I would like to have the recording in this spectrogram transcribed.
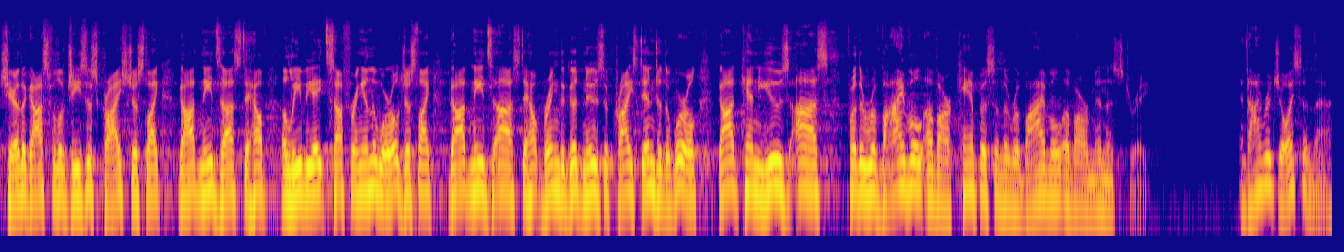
share the gospel of Jesus Christ, just like God needs us to help alleviate suffering in the world, just like God needs us to help bring the good news of Christ into the world, God can use us for the revival of our campus and the revival of our ministry. And I rejoice in that.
